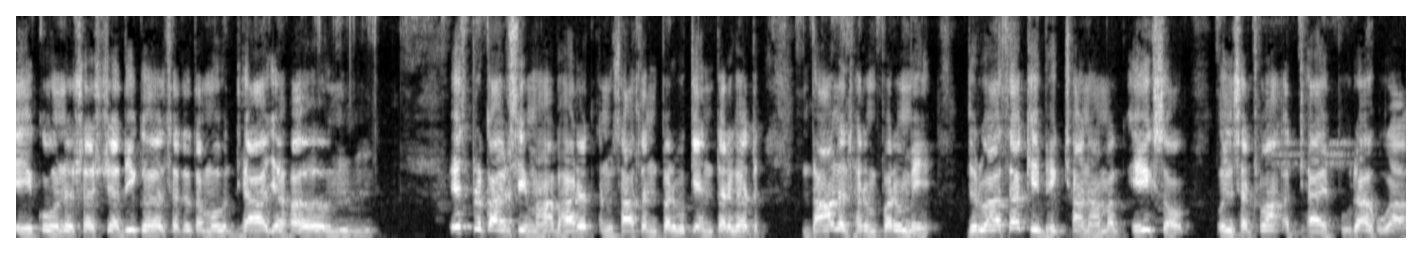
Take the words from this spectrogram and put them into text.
एकोन षष्ट्यधिक शतमोध्याय इस प्रकार से महाभारत अनुशासन पर्व के अंतर्गत दान धर्म पर्व में दुर्वासा की भिक्षा नामक एक सौ उनसठवां अध्याय पूरा हुआ।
